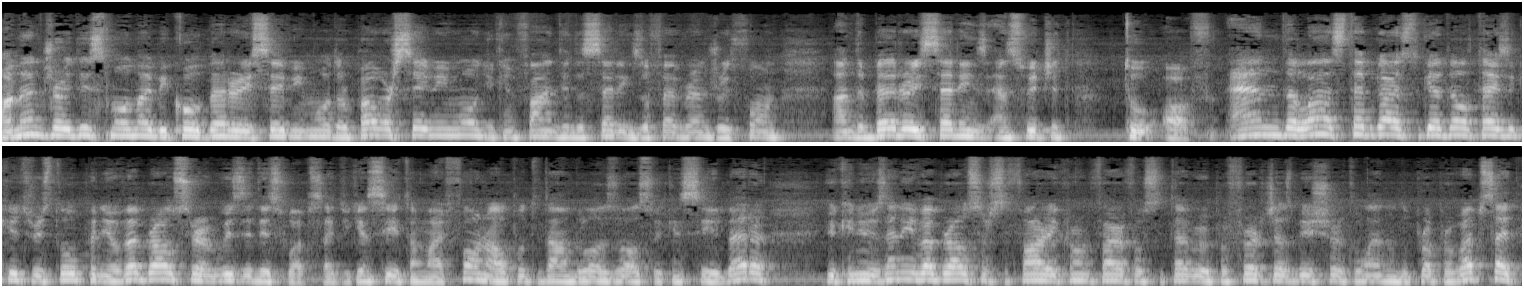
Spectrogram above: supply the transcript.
On Android, this mode might be called battery saving mode or power saving mode. You can find in the settings of every Android phone under battery settings and switch it to off. And the last step guys to get Delta Executor is to open your web browser and visit this website. You can see it on my phone, I'll put it down below as well so you can see it better. You can use any web browser, Safari, Chrome, Firefox, whatever you prefer, just be sure to land on the proper website.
